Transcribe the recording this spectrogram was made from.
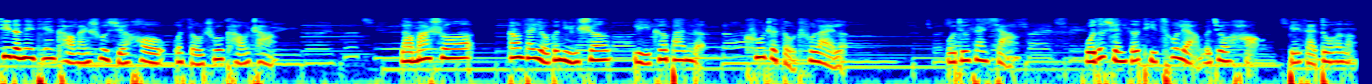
记得那天考完数学后，我走出考场，老妈说刚才有个女生理科班的哭着走出来了。我就在想，我的选择题错两个就好，别再多了。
